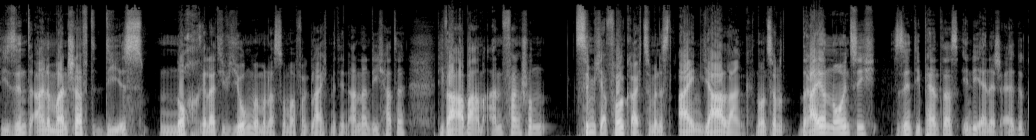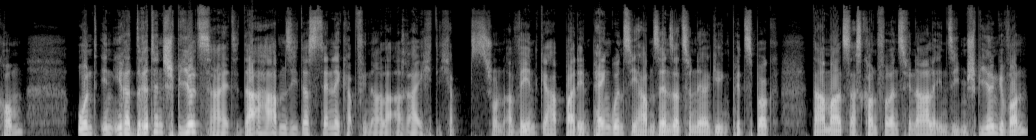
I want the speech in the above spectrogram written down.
die sind eine Mannschaft, die ist noch relativ jung, wenn man das so mal vergleicht mit den anderen, die ich hatte. Die war aber am Anfang schon ziemlich erfolgreich, zumindest ein Jahr lang. 1993 sind die Panthers in die NHL gekommen und in ihrer dritten Spielzeit, da haben sie das Stanley Cup-Finale erreicht. Ich habe es schon erwähnt gehabt bei den Penguins. Sie haben sensationell gegen Pittsburgh damals das Konferenzfinale in sieben Spielen gewonnen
